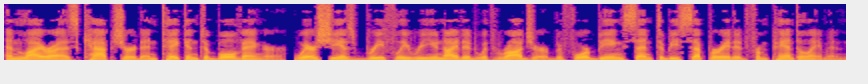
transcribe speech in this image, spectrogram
and Lyra is captured and taken to Bolvangar, where she is briefly reunited with Roger before being sent to be separated from Pantalaimon.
